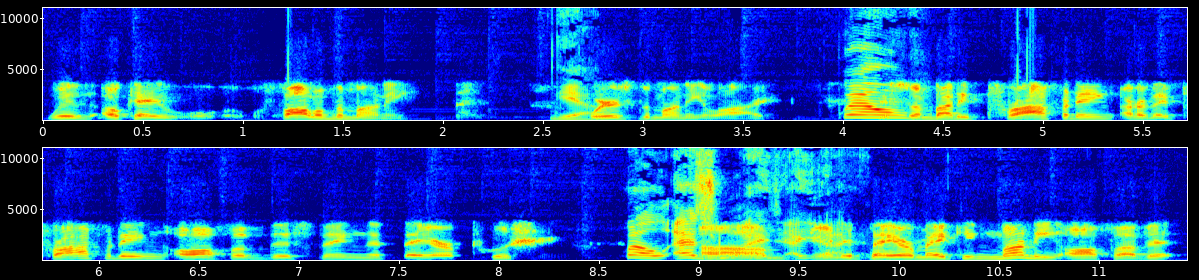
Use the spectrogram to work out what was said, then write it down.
with okay, follow the money. Yeah. Where's the money lie? Well- is somebody profiting? Are they profiting off of this thing that they are pushing? Well, as Um, I- I- and if they are making money off of it,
